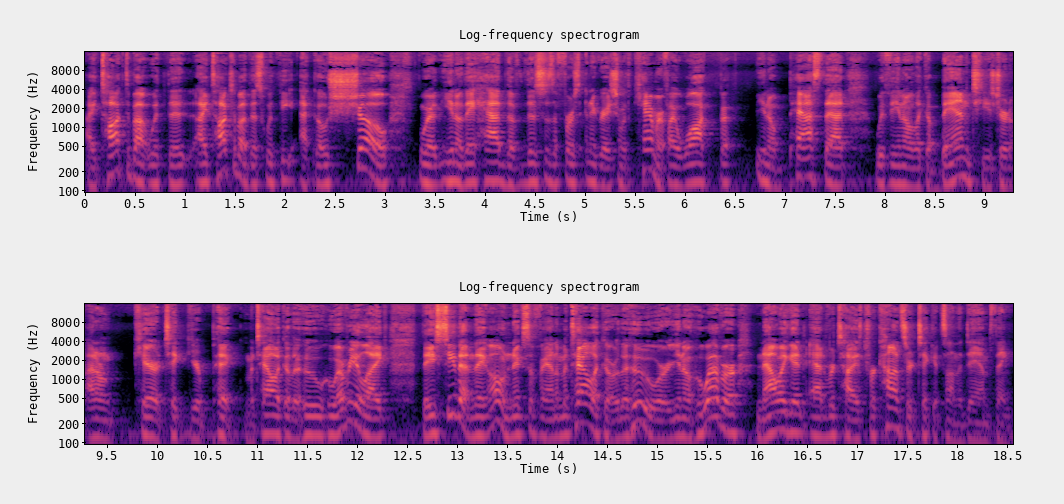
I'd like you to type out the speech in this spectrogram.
I talked about with the I talked about this with the Echo Show, where you know they had the this is the first integration with camera. If I walk you know past that with you know like a band T-shirt, I don't care. Take your pick, Metallica, the Who, whoever you like. They see that and they, oh, Nick's a fan of Metallica or the Who or you know whoever Now I get advertised for concert tickets on the damn thing.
